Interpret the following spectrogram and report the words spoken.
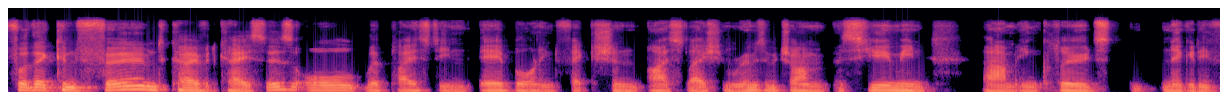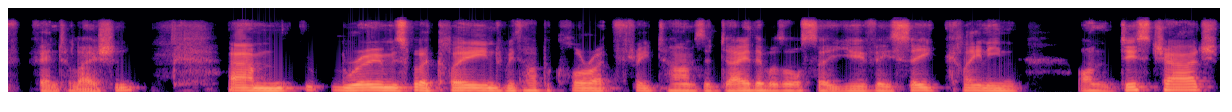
For the confirmed COVID cases, all were placed in airborne infection isolation rooms, which I'm assuming um, includes negative ventilation. Um, rooms were cleaned with hypochlorite three times a day. There was also UVC cleaning on discharge.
